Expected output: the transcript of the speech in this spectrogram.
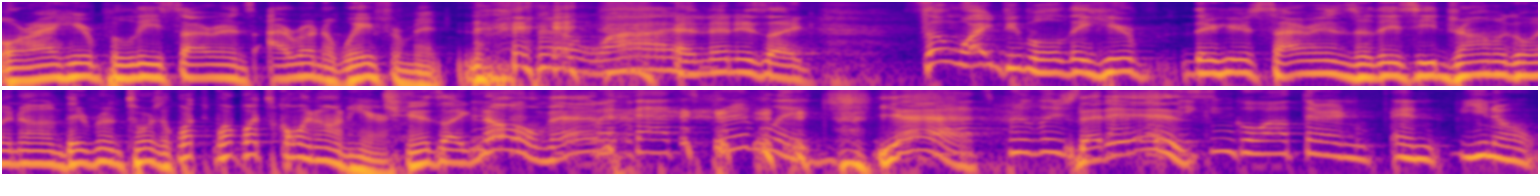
or I hear police sirens, I run away from it. Why? And then he's like, some white people they hear they hear sirens or they see drama going on, they run towards it. What, what what's going on here? And it's like, no, man. But that's privilege. Yeah. that's privilege. That The fact is. they can go out there and and you know,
